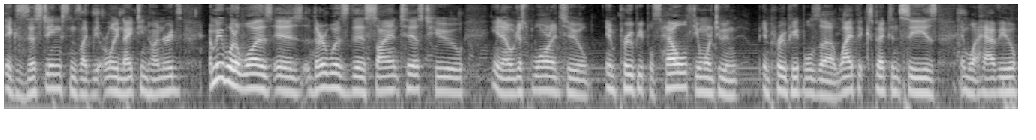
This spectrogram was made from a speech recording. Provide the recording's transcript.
existing since like the early 1900s. I mean, what it was is there was this scientist who, you know, just wanted to improve people's health. He wanted to improve people's uh, life expectancies and what have you.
